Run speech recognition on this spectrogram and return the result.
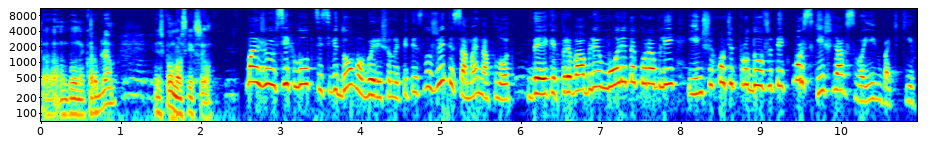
та надводним кораблям військово-морських сил. Майже усі хлопці свідомо вирішили піти служити саме на флот. Деяких приваблює море та кораблі, інші хочуть продовжити морський шлях своїх батьків.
